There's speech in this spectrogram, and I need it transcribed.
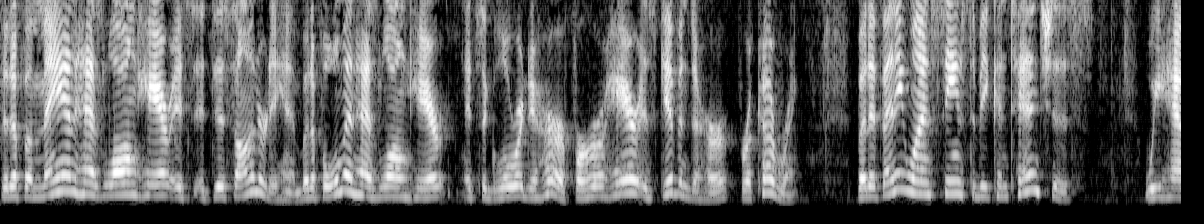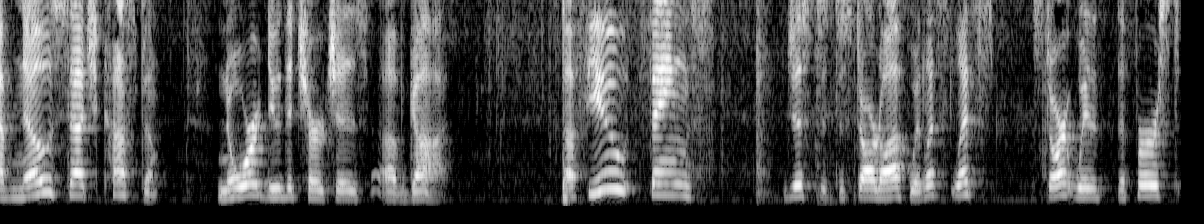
that if a man has long hair, it's a dishonor to him. But if a woman has long hair, it's a glory to her, for her hair is given to her for a covering. But if anyone seems to be contentious, we have no such custom, nor do the churches of God. A few things just to, start off with. Let's let's start with the first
